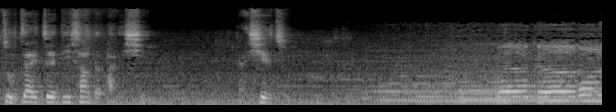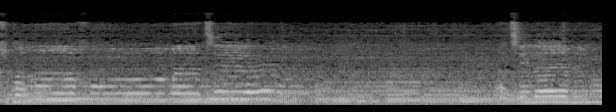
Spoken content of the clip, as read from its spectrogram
住在这地上的百姓。感谢主。מצילנו, מצילנו,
